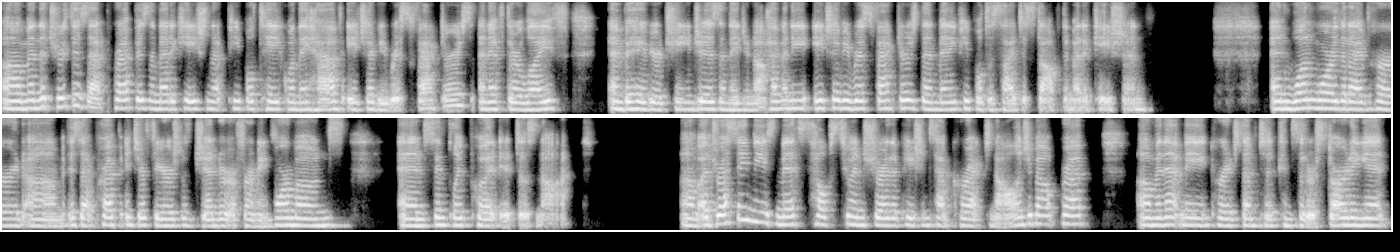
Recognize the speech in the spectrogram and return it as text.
Um, and the truth is that PrEP is a medication that people take when they have HIV risk factors. And if their life and behavior changes and they do not have any HIV risk factors, then many people decide to stop the medication. And one more that I've heard um, is that PrEP interferes with gender affirming hormones. And simply put, it does not. Um, addressing these myths helps to ensure that patients have correct knowledge about PrEP, um, and that may encourage them to consider starting it.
